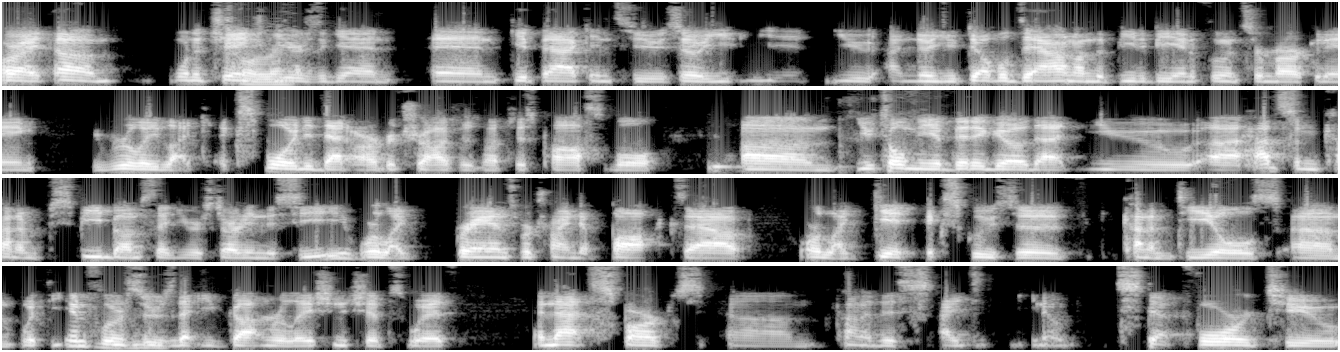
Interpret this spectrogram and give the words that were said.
all right. Um, want to change totally. gears again and get back into, so you, you, I know you doubled down on the B2B influencer marketing. You really like exploited that arbitrage as much as possible. Um, you told me a bit ago that you uh, had some kind of speed bumps that you were starting to see where like brands were trying to box out or like get exclusive kind of deals um, with the influencers mm-hmm. that you've gotten relationships with, and that sparked um, kind of this you know step forward to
